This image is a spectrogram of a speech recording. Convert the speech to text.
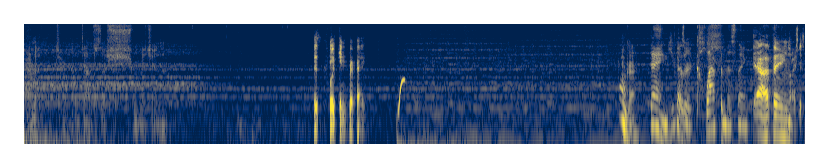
I'm gonna turn that down just a schmidgen. just quick and drag? Okay. Dang, you guys are clapping this thing. Yeah, that thing Just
